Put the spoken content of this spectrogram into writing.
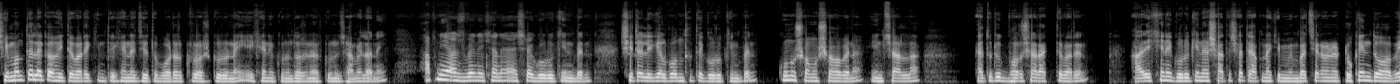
সীমান্ত এলাকা হইতে পারে, কিন্তু এখানে যেহেতু বর্ডার ক্রস গরু নেই, এখানে কোনো ধরনের কোনো ঝামেলা নেই। আপনি আসবেন, এখানে এসে গরু কিনবেন, সেটা লিগ্যাল পন্থাতে গরু কিনবেন, কোনো সমস্যা হবে না, ইনশাআল্লাহ। এতটুকু ভরসা রাখতে পারেন। আর এখানে গরু কেনার সাথে সাথে আপনাকে মেম্বার চেয়ারম্যানের টোকেন দেওয়া হবে।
